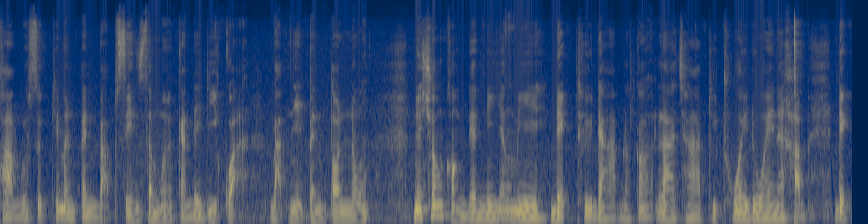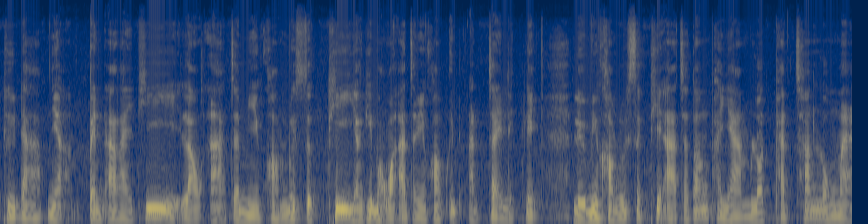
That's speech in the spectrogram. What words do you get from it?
ความรู้สึกที่มันเป็นแบบสินเสมอกันได้ดีกว่า แบบนี้เป็นต้นเนาะในช่วงของเดือนนี้ยังมีเด็กถือดาบแล้วก็ราชาถือถ้วยด้วยนะครับ เด็กถือดาบเนี่ยเป็นอะไรที่เราอาจจะมีความรู้สึกที่อย่างที่บอกว่าอาจจะมีความอึดอัดใจเล็กๆ หรือมีความรู้สึกที่อาจจะต้องพยายามลดแพชชั่นลงมา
